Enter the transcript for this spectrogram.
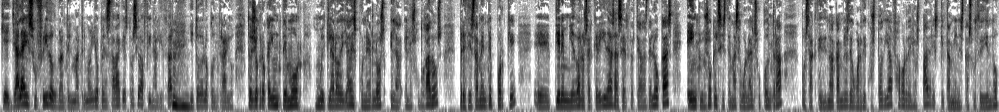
que ya la he sufrido durante el matrimonio. Yo pensaba que esto se iba a finalizar uh -huh. y todo lo contrario. Entonces yo creo que hay un temor muy claro de ya de exponerlos en, la, en los juzgados precisamente porque eh, tienen miedo a no ser queridas, a ser tachadas de locas e incluso que el sistema se vuelva en su contra, pues accediendo a cambios de guardia y custodia a favor de los padres, que también está sucediendo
